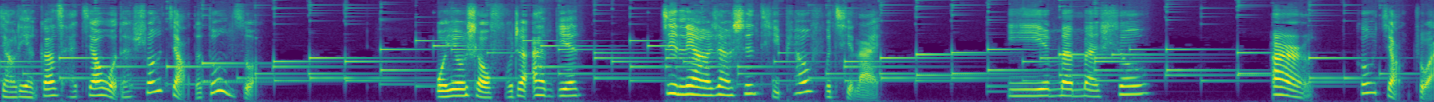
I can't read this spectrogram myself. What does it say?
教练刚才教我的双脚的动作。我用手扶着岸边，尽量让身体漂浮起来。一慢慢收，二勾脚转，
